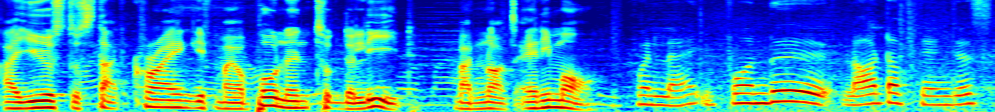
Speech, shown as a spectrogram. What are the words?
I used to start crying if my opponent took the lead, but not anymore. lot of changes.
